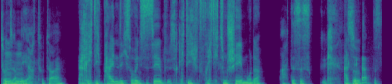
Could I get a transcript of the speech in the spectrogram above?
Total, Mhm. Ja, total. Ach, richtig peinlich, so wenn ich das sehe, ist richtig, richtig zum Schämen, oder? Ach, das ist. Also, ja, das,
